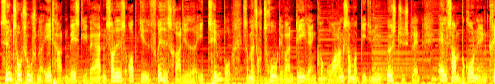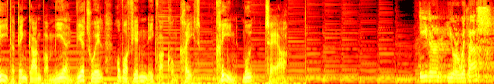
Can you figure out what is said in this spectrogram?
Siden 2001 har den vestlige verden således opgivet frihedsrettigheder i et tempo, som man skulle tro, det var en del af en konkurrence om at blive det nye Østtyskland. Alt sammen på grund af en krig, der dengang var mere end virtuel, og hvor fjenden ikke var konkret. Krigen mod terror. Either you are with us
